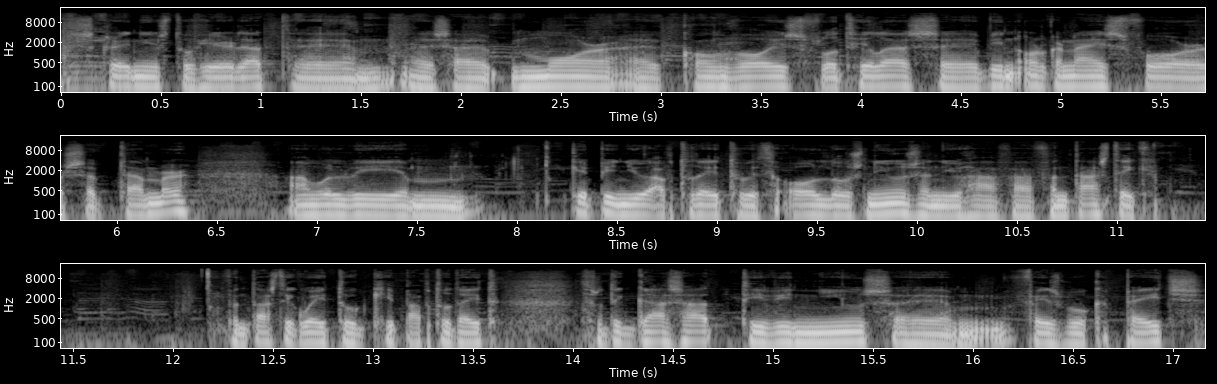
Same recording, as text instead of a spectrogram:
It's great news to hear that um, there's uh, more uh, convoys, flotillas uh, being organized for September and will be um, keeping you up to date with all those news, and you have a fantastic fantastic way to keep up to date through the Gaza TV News um, Facebook page.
